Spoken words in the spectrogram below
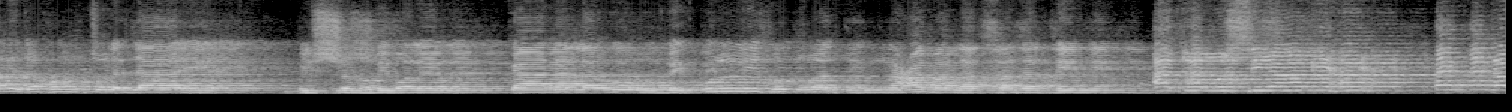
আগে যখন চলে যায়, বিশ্ব নবী বলেন, কানা লাহু বিকুল্লি আমালা সানাতিন। আজরু একটা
